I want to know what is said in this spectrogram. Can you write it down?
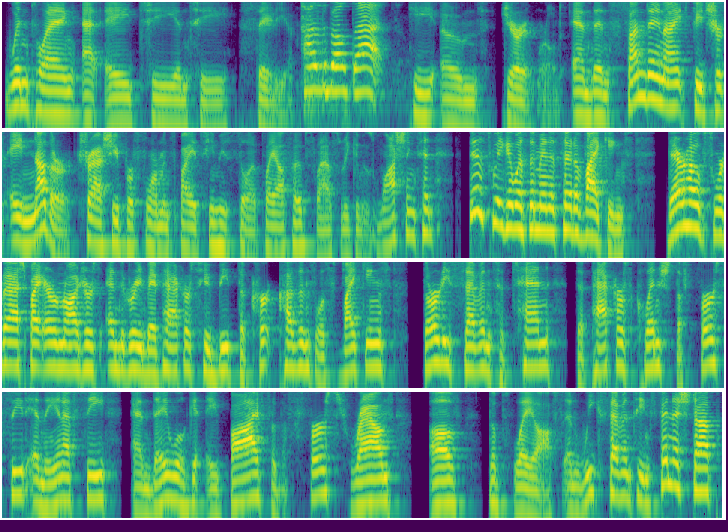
when playing at AT&T Stadium. How about that? He owns Jerry World. And then Sunday night featured another trashy performance by a team who still had playoff hopes. Last week it was Washington. This week it was the Minnesota Vikings. Their hopes were dashed by Aaron Rodgers and the Green Bay Packers, who beat the Kirk Cousins-less Vikings 37 to 10. The Packers clinched the first seed in the NFC, and they will get a bye for the first round of the playoffs. And Week 17 finished up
